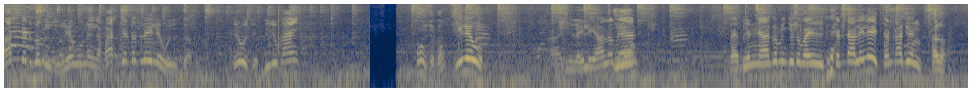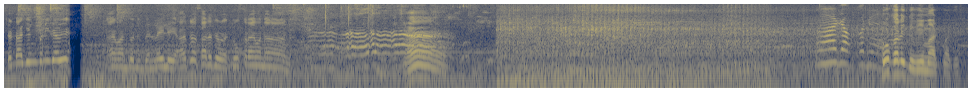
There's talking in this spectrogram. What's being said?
બાસ્કેટ ગમી ગયું. લેવું નહીં. બાસ્કેટ જ લઈ લેવું એ આપણે. એવું છે. બીજું કાંઈ? શું છે બેન? એ લેવું. હા એ લઈ લઈ હાલો બેન. ભાઈ બેન ને આ ગમી ગયું તો ભાઈ ચડ્ડા લઈ લે ચડ્ડા ગેંગ. હાલો. ચડ્ડા ગેંગ બની જાવી. કાંઈ વાંધો નહીં બેન લઈ લઈએ. આ તારે તારા જોડે છોકરા એવા નાના નાના હા શું કરી. દઉં વી માર્ટમાંથી?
